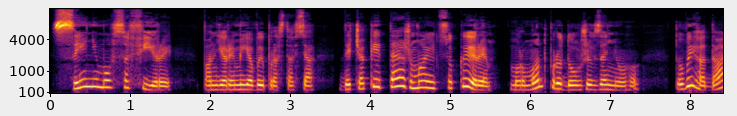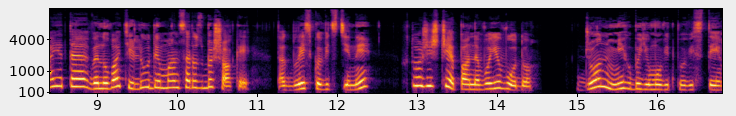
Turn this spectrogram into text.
сині, мов сафіри. Пан Яремія випростався. Дичаки теж мають сокири. Мормонт продовжив за нього. То ви гадаєте, винуваті люди манса розбишаки, так близько від стіни? Хто ж іще, пане воєводо? Джон міг би йому відповісти.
